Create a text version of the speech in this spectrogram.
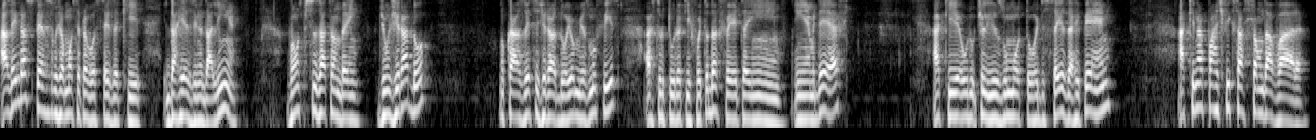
Além das peças que eu já mostrei para vocês aqui da resina da linha, vamos precisar também de um girador. No caso, esse girador eu mesmo fiz. A estrutura aqui foi toda feita em, em MDF. Aqui eu utilizo um motor de 6 RPM. Aqui na parte de fixação da vara,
